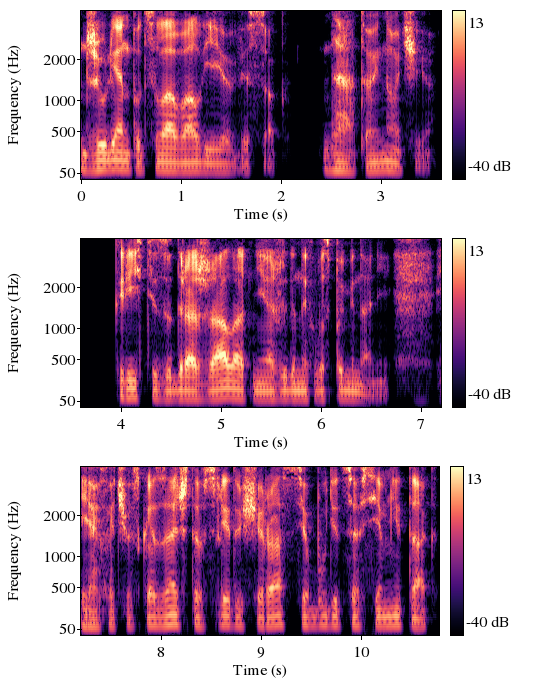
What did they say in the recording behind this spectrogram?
Джулиан поцеловал ее в висок. «Да, той ночью. Кристи задрожала от неожиданных воспоминаний. «Я хочу сказать, что в следующий раз все будет совсем не так.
